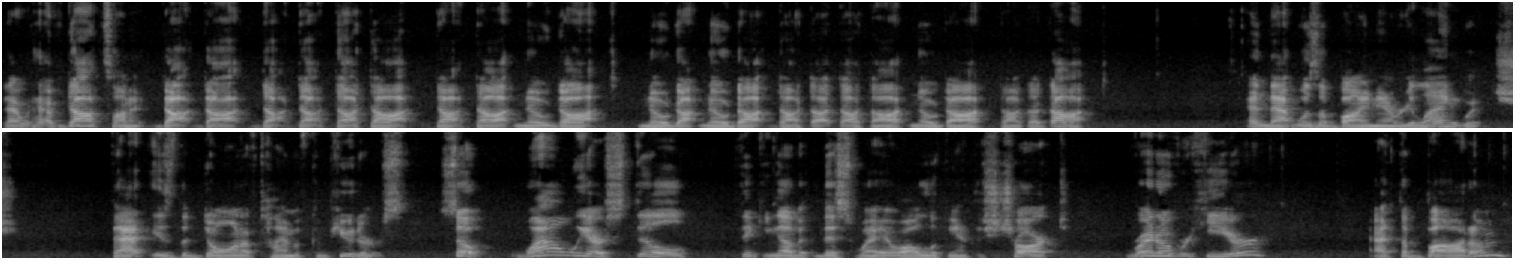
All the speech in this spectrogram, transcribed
that would have dots on it. Dot, dot, dot, dot, dot, dot, dot, dot, no dot, no dot, no dot, dot, dot, dot, dot, no dot, dot, dot, dot. And that was a binary language. That is the dawn of time of computers. So while we are still thinking of it this way while looking at this chart, right over here at the bottom,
